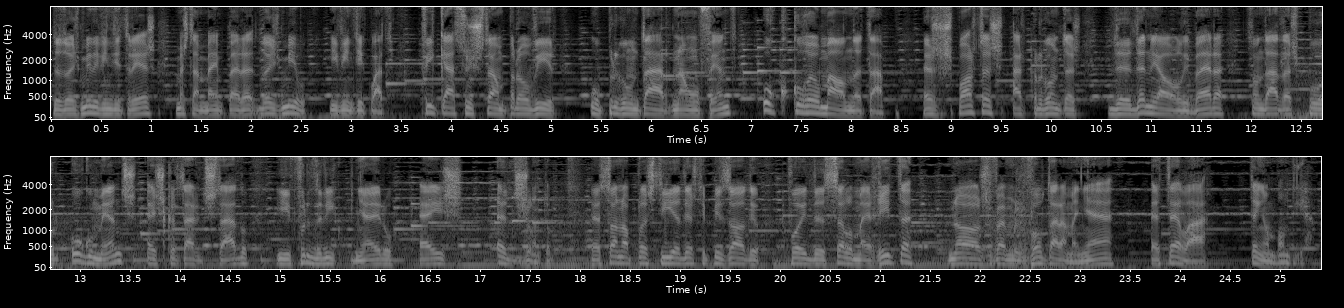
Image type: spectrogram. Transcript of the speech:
de 2023, mas também para 2024. Fica a sugestão para ouvir o Perguntar Não Ofende, o que correu mal na TAP. As respostas às perguntas de Daniel Oliveira são dadas por Hugo Mendes, ex-secretário de Estado, e Frederico Pinheiro, ex-adjunto. A sonoplastia deste episódio foi de Salomé Rita. Nós vamos voltar amanhã. Até lá, tenham um bom dia.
